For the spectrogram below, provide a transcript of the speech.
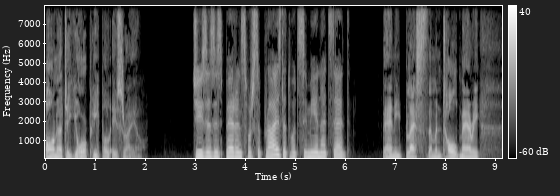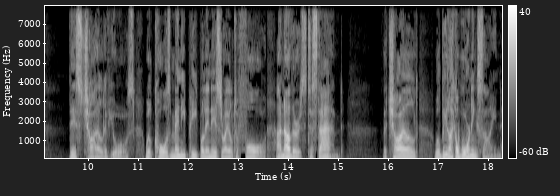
honor to your people Israel. Jesus' parents were surprised at what Simeon had said. Then he blessed them and told Mary, This child of yours will cause many people in Israel to fall and others to stand. The child will be like a warning sign.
